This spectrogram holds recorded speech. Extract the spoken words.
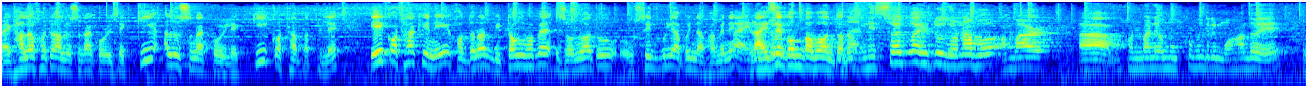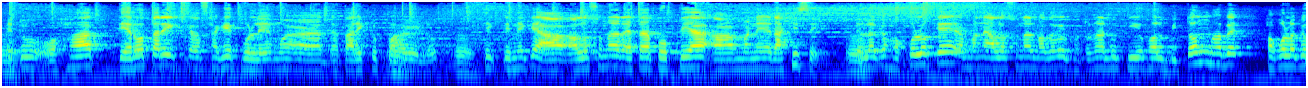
মেঘালয়ৰ সৈতে আলোচনা কৰিছে কি আলোচনা কৰিলে কি কথা পাতিলে এই কথাখিনি সদনত বিতংভাৱে জনোৱাটো উচিত বুলি আপুনি নাভাবেনে? ৰাইজে গম পাব অন্ততঃ। নিশ্চয়কৈ সেইটো জনাব। আমাৰ সন্মানীয় মুখ্যমন্ত্ৰী মহোদয়ে সেইটো অহা তেৰ তাৰিখ চাগে ক'লে মই তাৰিখটো পাহৰিলোঁ। ঠিক তেনেকৈ আ- আলোচনাৰ এটা প্ৰক্ৰিয়া আহ, মানে ৰাখিছে। তেওঁলোকে সকলোকে মানে আলোচনাৰ মাজতে ঘটনাটো কি হ'ল বিতংভাৱে সকলোকে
